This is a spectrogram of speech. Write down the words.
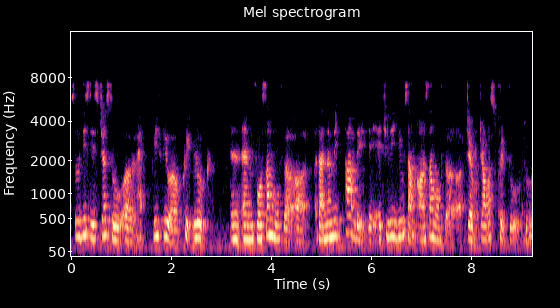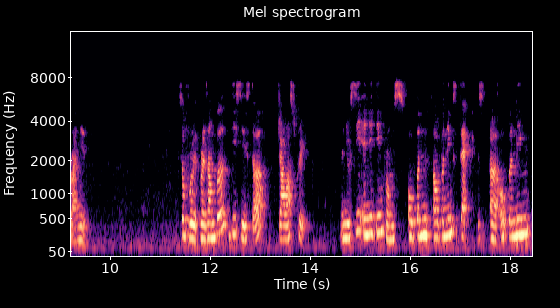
So this is just to uh, give you a quick look. And, and for some of the uh, dynamic part, they, they actually use some uh, some of the JavaScript to, to run it. So for, for example, this is the JavaScript. And you see anything from open opening text, uh, opening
